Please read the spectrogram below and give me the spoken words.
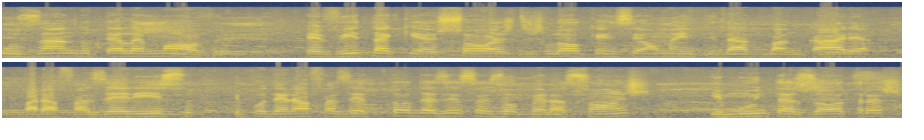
usando o telemóvel. Evita que as pessoas desloquem-se a uma entidade bancária para fazer isso e poderá fazer todas essas operações e muitas outras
